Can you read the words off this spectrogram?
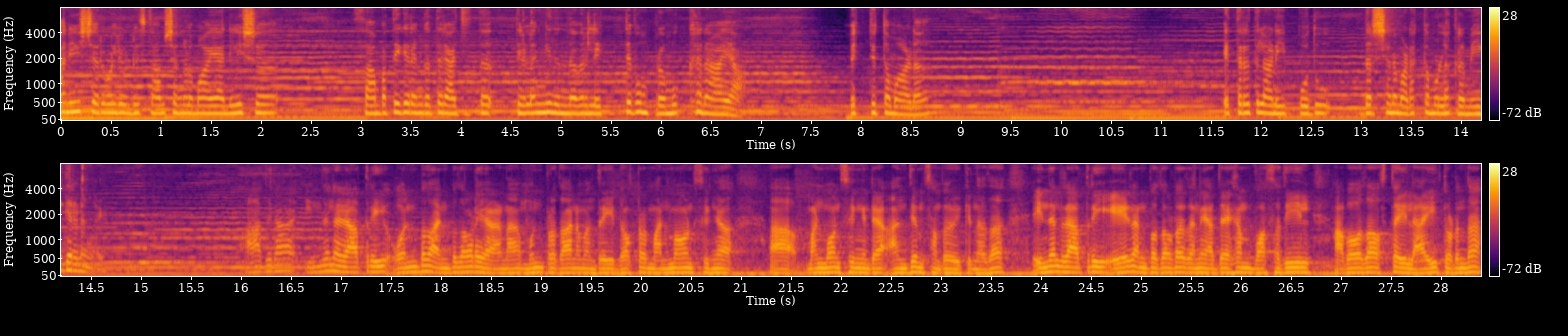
അനീഷ് ചെറുവള്ളിയുടെ വിശദാംശങ്ങളുമായ അനീഷ്. സാമ്പത്തിക രംഗത്ത് രാജ്യത്ത് തിളങ്ങി നിന്നവരിൽ ഏറ്റവും പ്രമുഖനായ വ്യക്തിത്വമാണ്. എത്തരത്തിലാണ് ഈ പൊതു ദർശനമടക്കമുള്ള ക്രമീകരണങ്ങൾ. ആതിര ഇന്നലെ രാത്രി ഒൻപത് അൻപതോടെയാണ് മുൻ പ്രധാനമന്ത്രി ഡോക്ടർ മൻമോഹൻ സിംഗ് മൻമോഹൻ സിംഗിന്റെ അന്ത്യം സംഭവിക്കുന്നത്. ഇന്നലെ രാത്രി ഏഴ് അൻപതോടെ തന്നെ അദ്ദേഹം വസതിയിൽ അബോധാവസ്ഥയിലായി. തുടർന്ന്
